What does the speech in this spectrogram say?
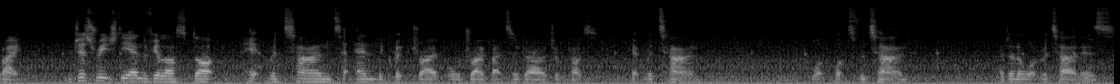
Right. You've just reached the end of your last stop. Hit return to end the quick drive or drive back to the garage and press hit return. What what's return? I don't know what return is.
